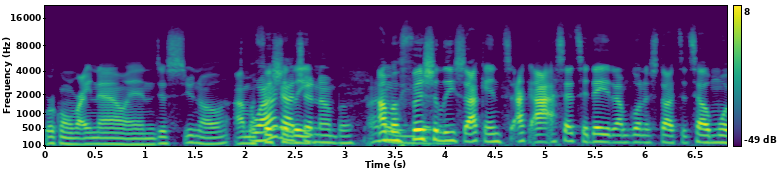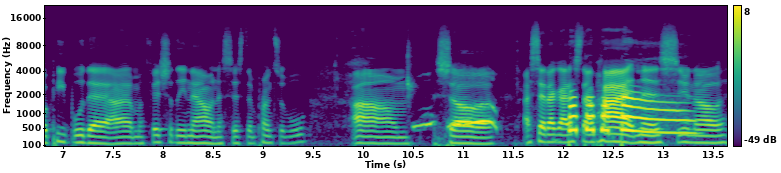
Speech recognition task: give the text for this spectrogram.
work on right now, and just you know, I'm well, I got officially. your number. I I'm officially so I can I, I said today that I'm going to start to tell more people that I am officially now an assistant principal. Um, so uh, I said I got to stop hiding this. You know,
